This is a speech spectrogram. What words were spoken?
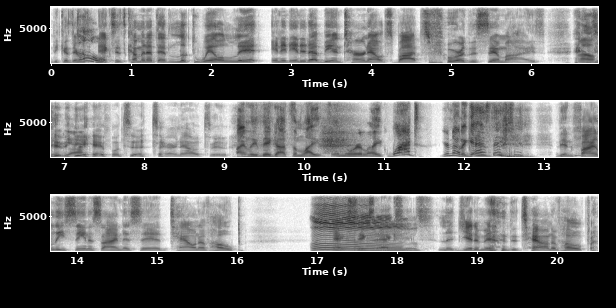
because there No. was exits coming up that looked well lit, and it ended up being turnout spots for the semis Oh, to be yeah. able to turn out to. Finally, they got some lights, and we're like, "What? You're not a gas station?" Then finally seeing a sign that said "Town of Hope." Mm. exits, legitimate, the Town of Hope,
